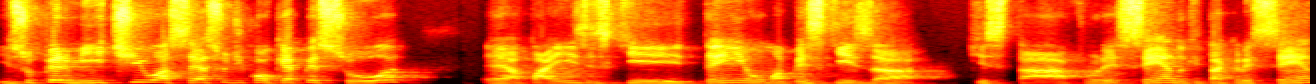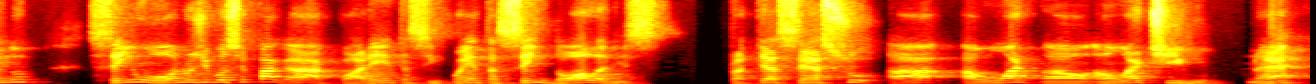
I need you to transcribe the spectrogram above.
Isso permite o acesso de qualquer pessoa é, a países que tenham uma pesquisa que está florescendo, que está crescendo, sem o ônus de você pagar 40, 50, 100 dólares para ter acesso a, a, um, a, a, um artigo, né?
